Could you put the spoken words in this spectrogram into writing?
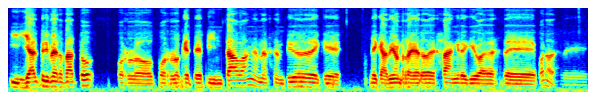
y ya el primer dato, por lo, por lo que te pintaban, en el sentido de que, de que había un reguero de sangre que iba desde, bueno, desde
